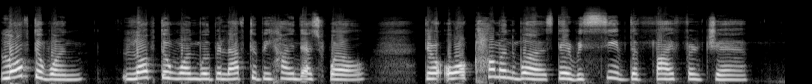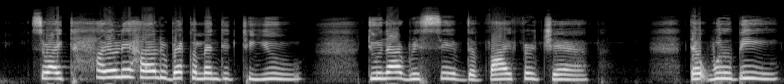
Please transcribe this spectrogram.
loved the one loved the one will be left behind as well. Their all common was they received the Pfizer jab so i highly highly recommend it to you. Do not receive the Pfizer jab that will be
